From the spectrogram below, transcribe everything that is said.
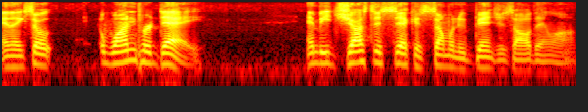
and like so one per day, and be just as sick as someone who binges all day long.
